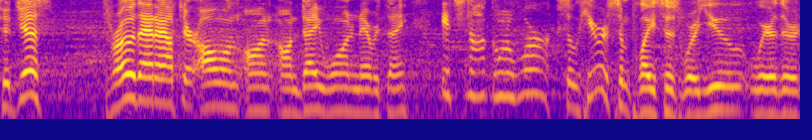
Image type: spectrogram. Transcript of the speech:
to just throw that out there all on, on, on day one and everything, it's not going to work. So here are some places where you where there's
